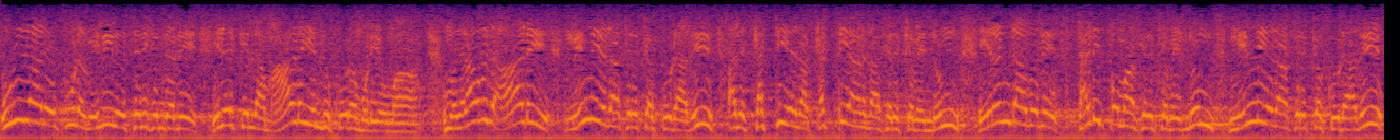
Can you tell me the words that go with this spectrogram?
உள்ளாடை கூட வெளியிலே தெரிகின்றது. இதற்கெல்லாம் ஆடை என்று கூற முடியுமா? முதலாவது ஆடை மெல்லியதாக இருக்கக்கூடாது. அது கட்டியதா கட்டியானதாக இருக்க வேண்டும். இரண்டாவது தடிப்பமாக இருக்க வேண்டும். மெல்லியதாக இருக்கக்கூடாது.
